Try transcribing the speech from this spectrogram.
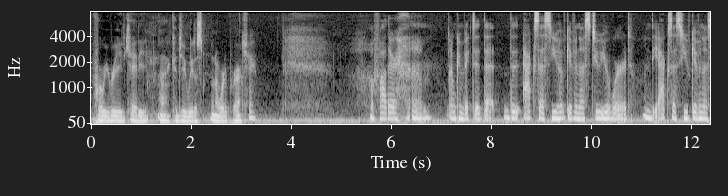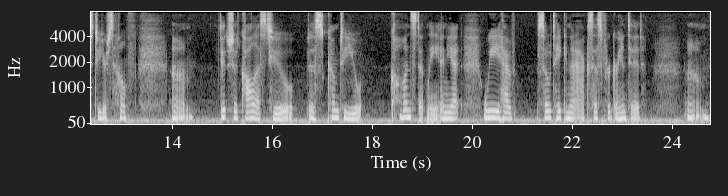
Before we read, Katie, uh, could you lead us in a word of prayer? Sure. Oh, Father, um, I'm convicted that the access you have given us to your word and the access you've given us to yourself, um, it should call us to just come to you constantly. And yet we have so taken that access for granted. Um,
